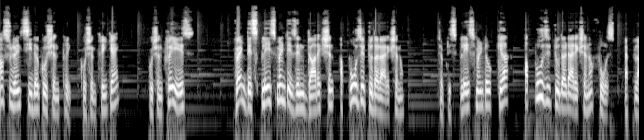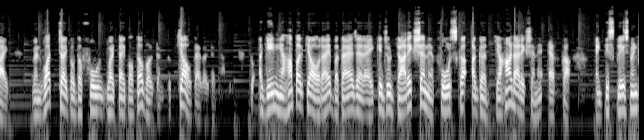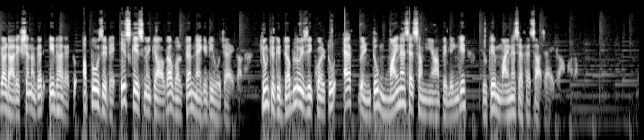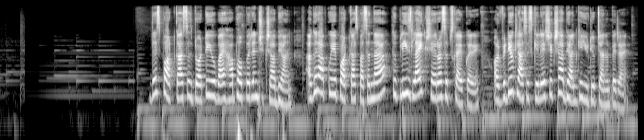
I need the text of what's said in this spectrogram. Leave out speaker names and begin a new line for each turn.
Now student see the question three question three क्या है? Question three is when displacement is in direction opposite to the direction of जब displacement हो, क्या opposite to the direction of force applied when what type of the force what type of the work done तो क्या होता है work done यहाँ तो again यहाँ पर क्या हो रहा है? बताया जा रहा है कि जो डायरेक्शन है फोर्स का, अगर यहाँ डायरेक्शन है एफ़ का एंड डिस्प्लेसमेंट का डायरेक्शन अगर इधर है तो अपोजिट है। इस केस में क्या होगा? वर्क डन नेगेटिव हो जाएगा। क्यों? क्योंकि W is equal to F into minus S हम यहाँ पे लेंगे, जो कि माइनस एफ़ एस आ जाएगा हमारा।
This podcast is brought you by hub hopper शिक्षा अभियान अगर आपको ये पॉडकास्ट पसंद आया तो प्लीज़ लाइक शेयर और सब्सक्राइब करें। और वीडियो क्लासेस के लिए शिक्षा अभियान के यूट्यूब चैनल पर जाएँ।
